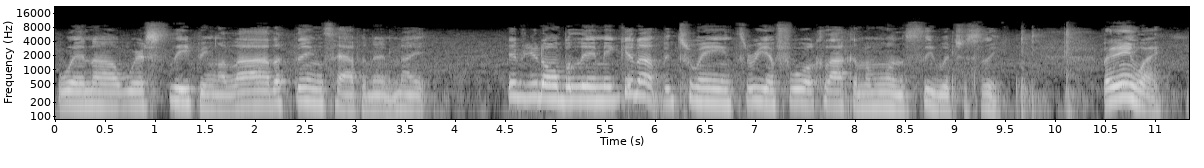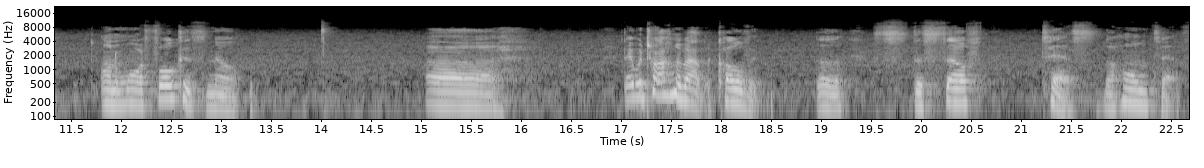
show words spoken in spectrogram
when uh, we're sleeping. A lot of things happen at night. If you don't believe me, get up between 3 and 4 o'clock in the morning and see what you see. But anyway, on a more focused note, uh, they were talking about the COVID, the the self test, the home test,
